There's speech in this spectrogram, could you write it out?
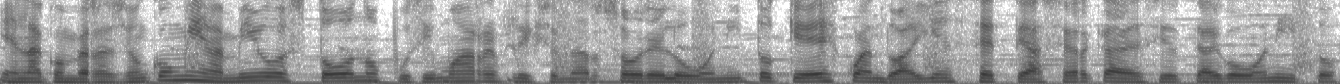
En la conversación con mis amigos todos nos pusimos a reflexionar sobre lo bonito que es cuando alguien se te acerca a decirte algo bonito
